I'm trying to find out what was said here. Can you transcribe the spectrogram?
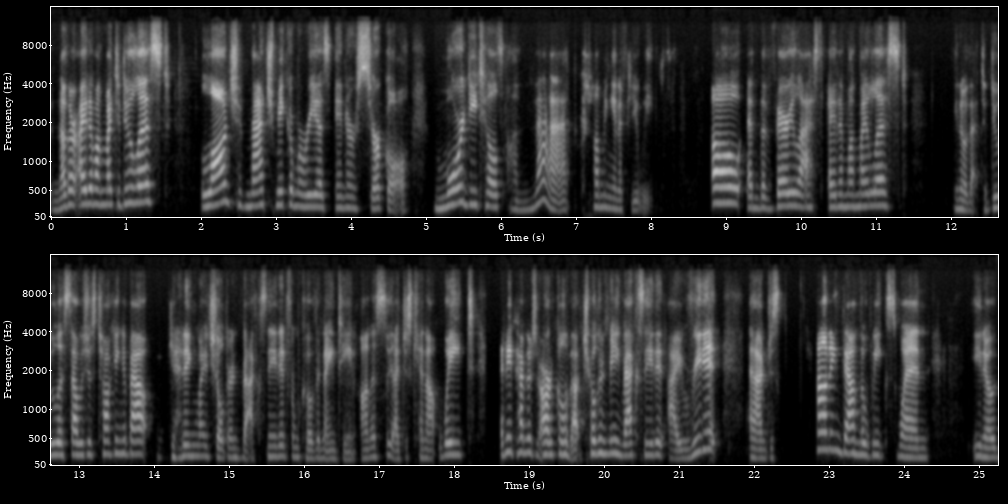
Another item on my to do list launch Matchmaker Maria's Inner Circle. More details on that coming in a few weeks. Oh, and the very last item on my list, you know, that to do list I was just talking about, getting my children vaccinated from COVID 19. Honestly, I just cannot wait. Anytime there's an article about children being vaccinated, I read it and I'm just counting down the weeks when, you know,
